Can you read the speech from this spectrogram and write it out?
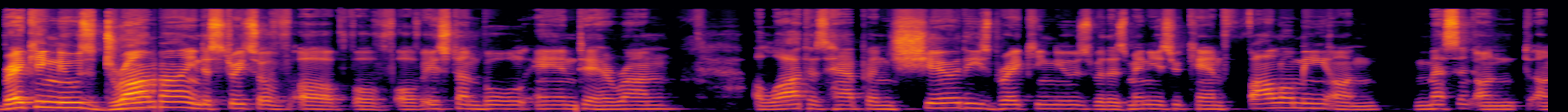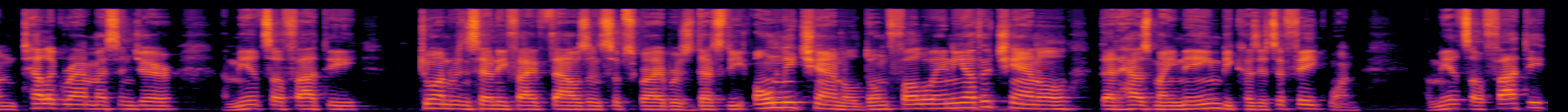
breaking news drama in the streets of, of, of, of, Istanbul and Tehran. A lot has happened. Share these breaking news with as many as you can. Follow me on, messen- on, on Telegram Messenger, Amir Tsarfati. 275,000 subscribers. That's the only channel. Don't follow any other channel that has my name because it's a fake one. Amir Tsarfati,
